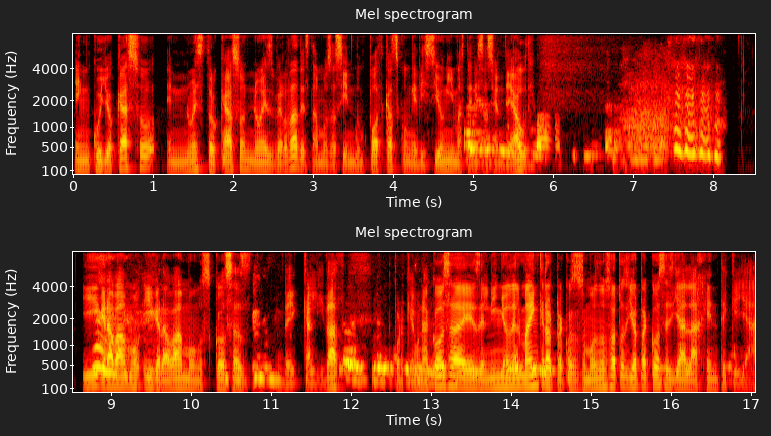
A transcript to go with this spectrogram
En cuyo caso, en nuestro caso, no es verdad. Estamos haciendo un podcast con edición y masterización de audio. Y grabamos, y grabamos cosas de calidad. Porque una cosa es el niño del Minecraft, otra cosa somos nosotros, y otra cosa es ya la gente que ya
